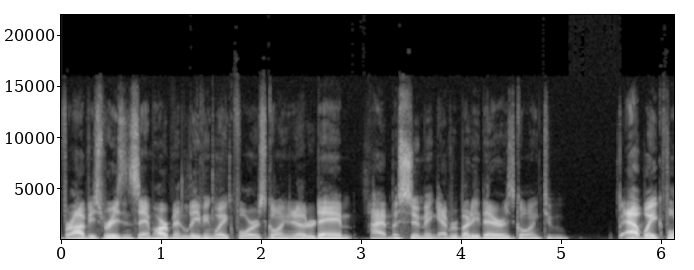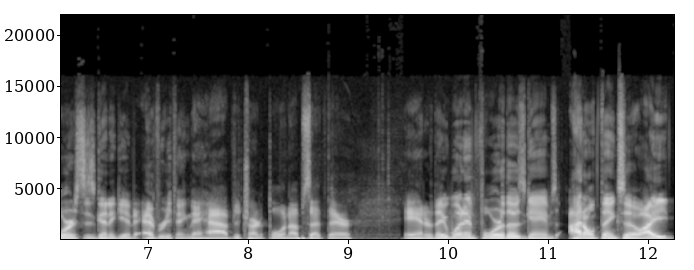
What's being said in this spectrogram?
For obvious reasons, Sam Hartman leaving Wake Forest, going to Notre Dame. I'm assuming everybody there is going to, at Wake Forest, is going to give everything they have to try to pull an upset there. And are they winning four of those games? I don't think so. I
